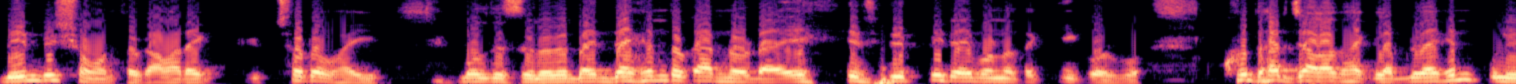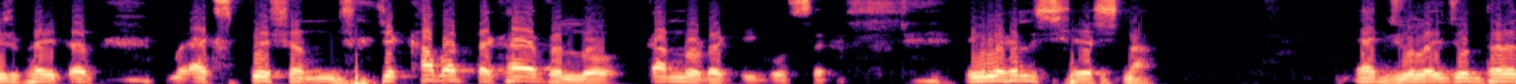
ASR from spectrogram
বিএনপির সমর্থক, আমার এক ছোট ভাই বলতেছিল ভাই, দেখেন তো কান্ডটা পিটাই বনাতে কি করব? ক্ষুধার জ্বালা থাকলে আপনি দেখেন পুলিশ ভাইটার এক্সপ্রেশন যে খাবারটা খায় ফেলল কান্ডটা কি করছে? এগুলো খালি শেষ না। এক জুলাই যোদ্ধারে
